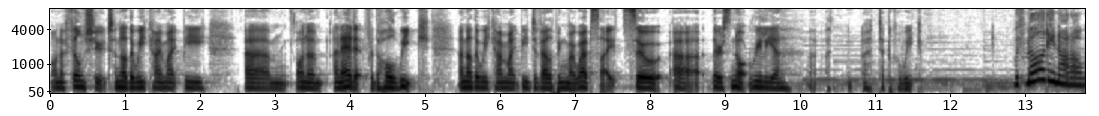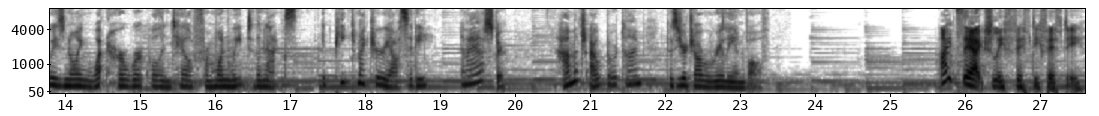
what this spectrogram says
on a film shoot. Another week I might be um, on a, an edit for the whole week. Another week I might be developing my website. So uh, there's not really a, a, a typical week. With Melody not always knowing what her work will entail from one week to the next, it piqued my curiosity, and I asked her how much outdoor time does your job really involve? I'd say actually 50 50.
